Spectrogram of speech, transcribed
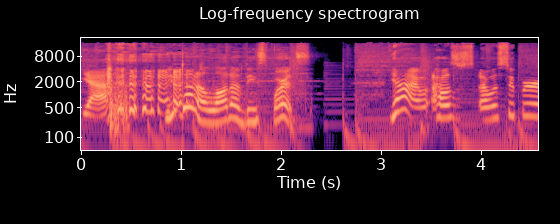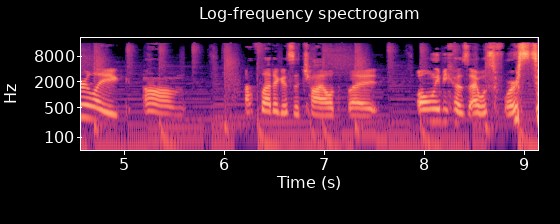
Yeah. You've done a lot of these sports. yeah, I, I was I was super like um athletic as a child, but only because I was forced.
